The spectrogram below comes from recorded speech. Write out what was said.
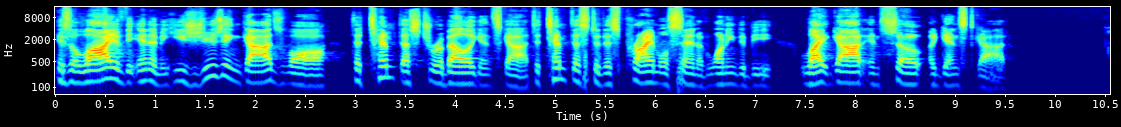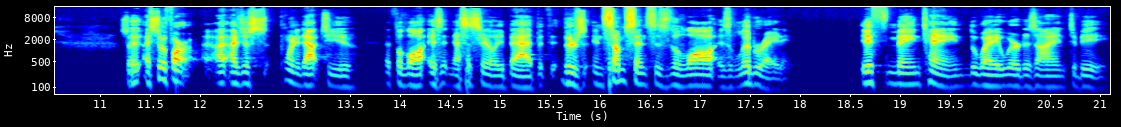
is a lie of the enemy. He's using God's law to tempt us to rebel against God, to tempt us to this primal sin of wanting to be like God and so against God. So, so far, I've just pointed out to you that the law isn't necessarily bad, but there's, in some senses, the law is liberating if maintained the way we're designed to be.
